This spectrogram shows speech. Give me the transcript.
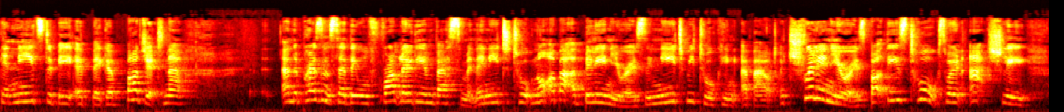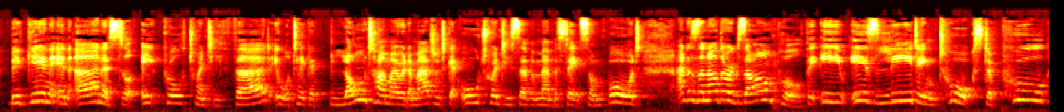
It needs to be a bigger budget. Now, and the president said they will front load the investment. They need to talk not about a billion euros, they need to be talking about a trillion euros. But these talks won't actually begin in earnest till April 23rd. It will take a long time, I would imagine, to get all 27 member states on board. And as another example, the EU is leading talks to pool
